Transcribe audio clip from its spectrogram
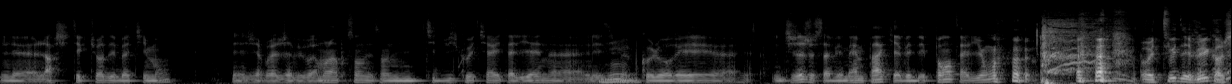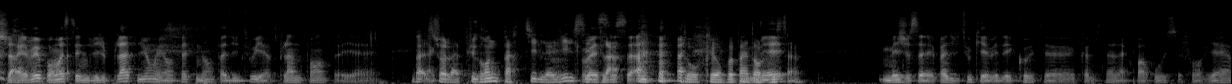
l'architecture des bâtiments. J'avais vraiment l'impression d'être dans une petite ville côtière italienne, euh, les Mhm. immeubles colorés. euh. Déjà, je savais même pas qu'il y avait des pentes à Lyon. Au tout début, quand je suis arrivé, pour moi, c'était une ville plate, Lyon. Et en fait, non, pas du tout. Il y a plein de pentes. Il y a- Bah. Sur la plus grande partie de la ville, c'est Ouais, plat. ça. Donc euh, on peut pas t'enlever Mais- ça. Mais je savais pas du tout qu'il y avait des côtes euh, comme ça, la Croix-Rousse, Fourvière.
